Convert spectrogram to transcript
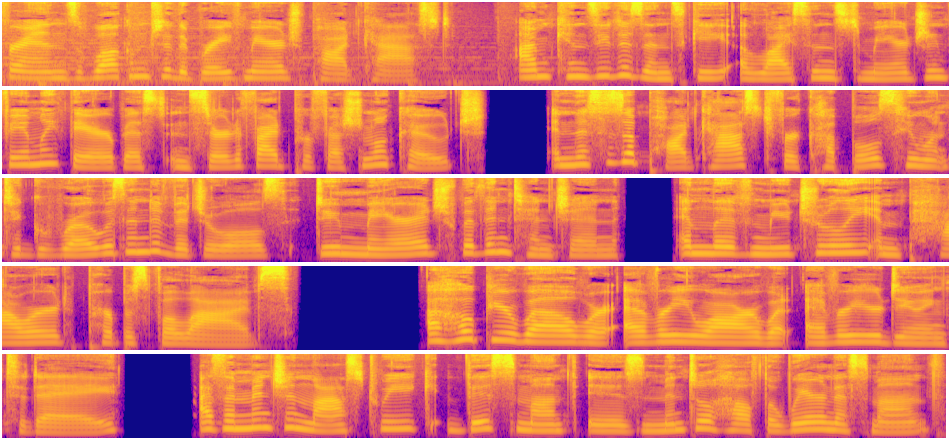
Friends, welcome to the Brave Marriage Podcast. I'm Kinsey Dazinski, a licensed marriage and family therapist and certified professional coach, and this is a podcast for couples who want to grow as individuals, do marriage with intention, and live mutually empowered, purposeful lives. I hope you're well wherever you are, whatever you're doing today. As I mentioned last week, this month is Mental Health Awareness Month,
